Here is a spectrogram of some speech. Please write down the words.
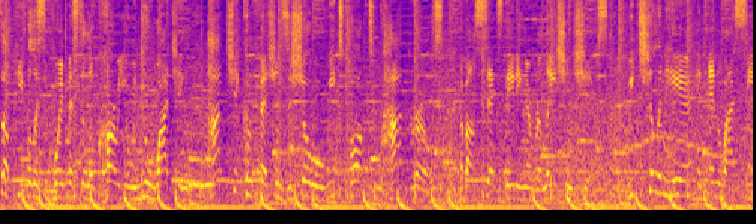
your boy Mr. Locario and you're watching Hot Chick Confessions, the show where we talk to hot girls about sex, dating, and relationships. We chilling here in NYC,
